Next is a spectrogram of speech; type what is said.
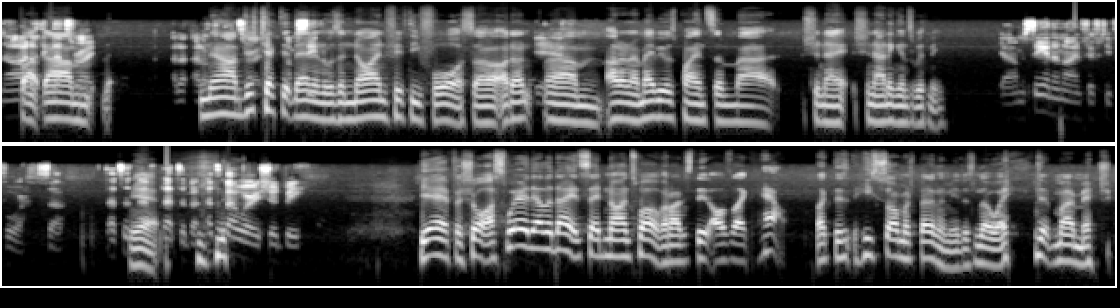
No, I don't But think that's um, right. I don't, I don't no, I've just right. checked it I'm then, seeing- and it was a nine fifty four. So I don't, Yeah. um, I don't know. Maybe it was playing some uh, shena- shenanigans with me. yeah, I'm seeing a 954. So that's a, Yeah. that's about that's about where he should be. Yeah, for sure. I swear the other day it said nine twelve, and I just did. I was like, how? Like this, he's so much better than me. There's no way that my metric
